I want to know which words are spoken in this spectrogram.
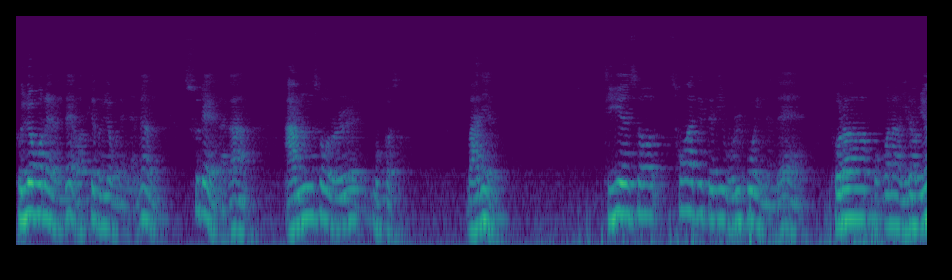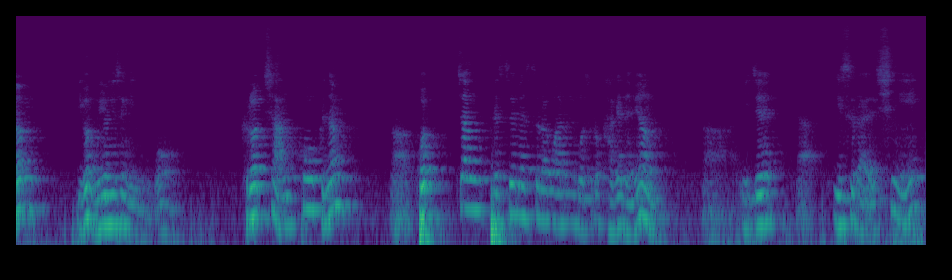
돌려보내는데 어떻게 돌려보내냐면 수레에다가 암소를 묶어서 만일 뒤에서 송아지들이 울고 있는데 돌아보거나 이러면 이건 우연히 생긴 일이고 그렇지 않고 그냥 어, 곧장 베스메스라고 하는 곳으로 가게 되면 어, 이제 아, 이스라엘 신이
